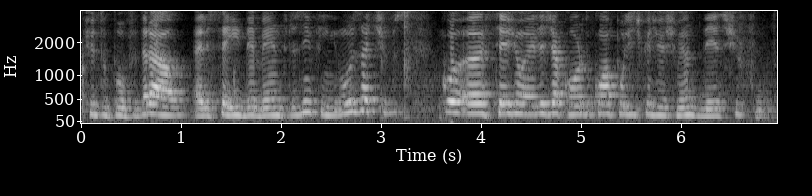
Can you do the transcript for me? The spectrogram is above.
título público federal, LCI, debêntures, enfim, os ativos eh, sejam eles de acordo com a política de investimento deste fundo.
